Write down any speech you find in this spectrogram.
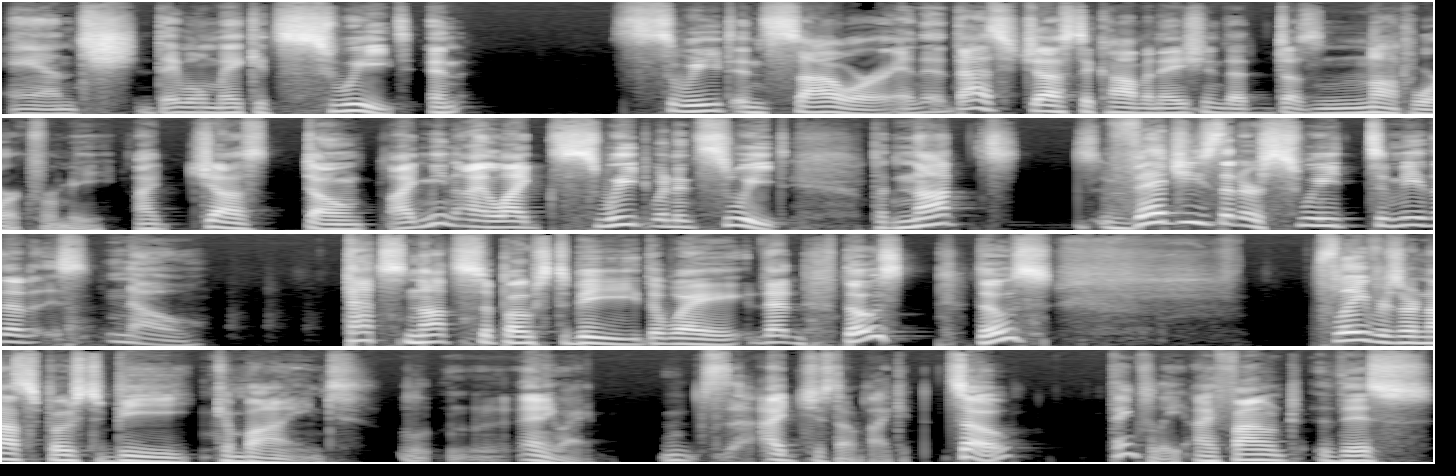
and sh- they will make it sweet and sweet and sour. And that's just a combination that does not work for me. I just don't. I mean, I like sweet when it's sweet, but not veggies that are sweet to me. That is no, that's not supposed to be the way that those those flavors are not supposed to be combined. Anyway, I just don't like it. So, thankfully, I found this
